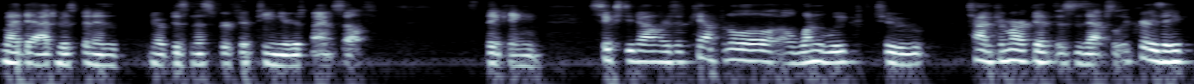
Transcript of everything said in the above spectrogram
my dad, who has been in you know, business for 15 years by himself, is thinking, sixty dollars of capital, uh, one week to time to market. This is absolutely crazy.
